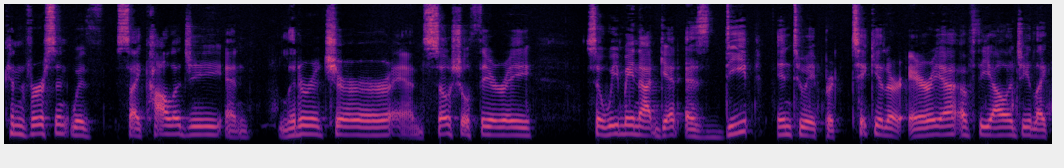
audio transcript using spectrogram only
conversant with psychology and literature and social theory. So we may not get as deep into a particular area of theology like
